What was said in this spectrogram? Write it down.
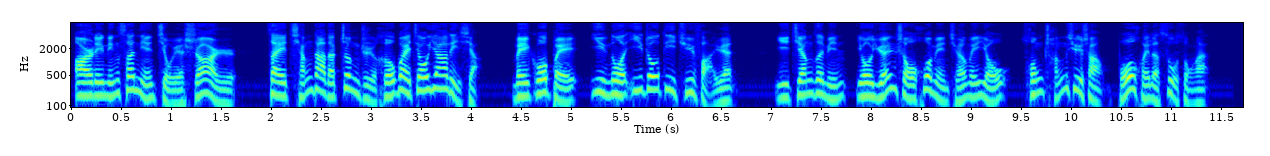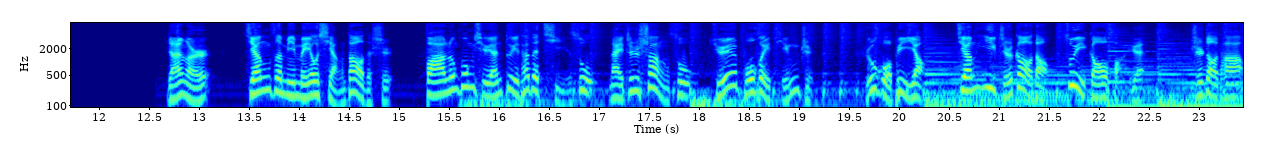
二零零三年九月十二日，在强大的政治和外交压力下，美国北伊诺伊州地区法院以江泽民有元首豁免权为由，从程序上驳回了诉讼案。然而，江泽民没有想到的是。法轮功学员对他的起诉乃至上诉绝不会停止，如果必要，将一直告到最高法院，直到他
